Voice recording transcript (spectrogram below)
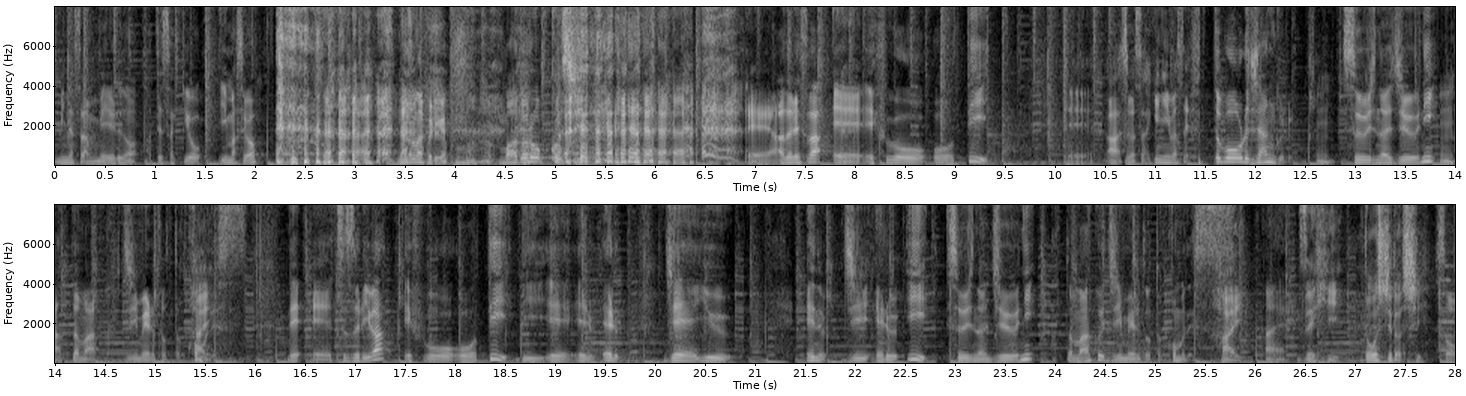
皆さんメールの宛先を言いますよ。謎の振りが、まどろっこしい。えーアドレスは、えー FOOT えーあすみません先に言いますね。フットボールジャングル。うん。数字の12、うん。アットマーク Gmail.com はいでえー、綴りは FOOTBALLJUNGLE 数字の12アットマーク Gmail.com です。はい。はい。ぜひどしどし。そう。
